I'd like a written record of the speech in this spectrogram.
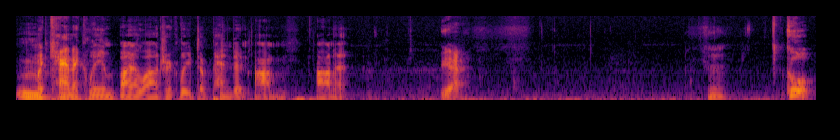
mechanically and biologically dependent on on it. yeah hmm. cool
